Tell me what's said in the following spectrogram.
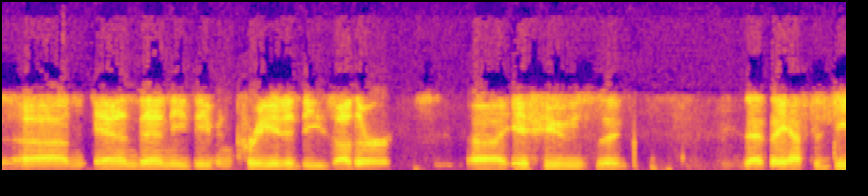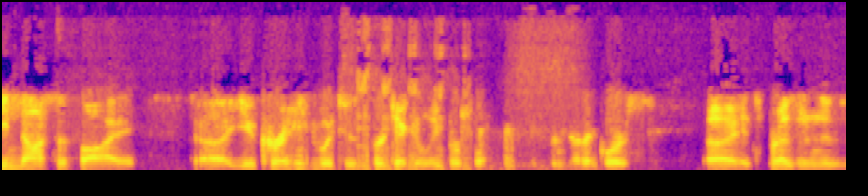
Um, and then he's even created these other uh, issues that that they have to denazify uh, Ukraine, which is particularly performing. And of course, uh, its president is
